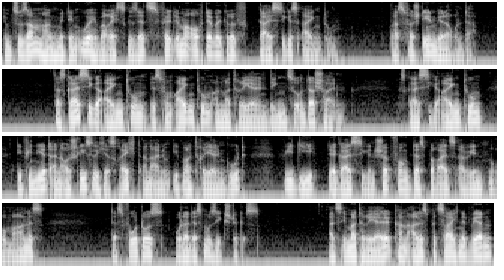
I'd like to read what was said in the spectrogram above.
Im Zusammenhang mit dem Urheberrechtsgesetz fällt immer auch der Begriff geistiges Eigentum. Was verstehen wir darunter? Das geistige Eigentum ist vom Eigentum an materiellen Dingen zu unterscheiden. Das geistige Eigentum definiert ein ausschließliches Recht an einem immateriellen Gut wie die der geistigen Schöpfung des bereits erwähnten Romanes, des Fotos oder des Musikstückes. Als immateriell kann alles bezeichnet werden,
